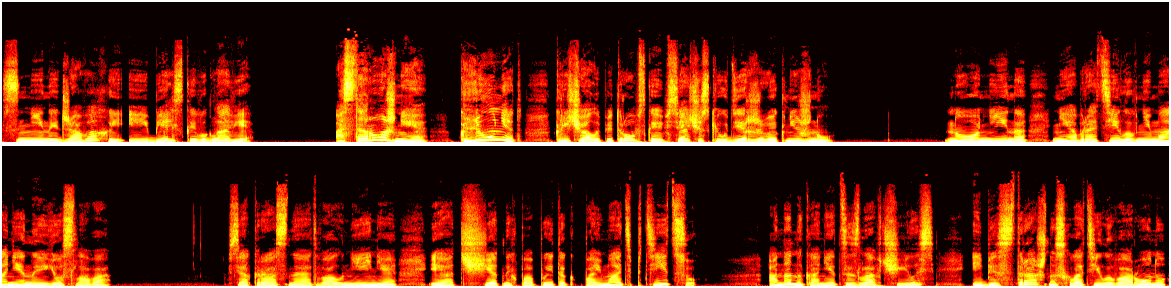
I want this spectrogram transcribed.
с Ниной Джавахой и Бельской во главе. «Осторожнее!» «Клюнет!» — кричала Петровская, всячески удерживая княжну. Но Нина не обратила внимания на ее слова. Вся красная от волнения и от тщетных попыток поймать птицу, она, наконец, изловчилась и бесстрашно схватила ворону,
